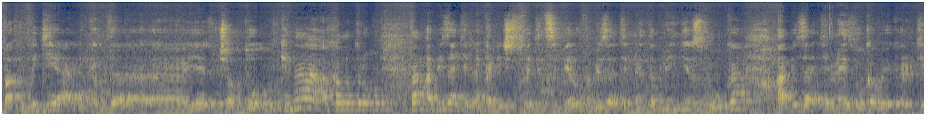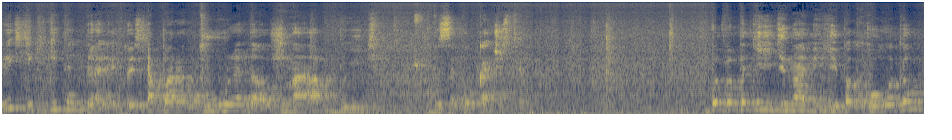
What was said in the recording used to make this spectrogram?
в, в идеале, когда э, я изучал долгу кино холотроп, там обязательно количество децибелов, обязательное давление звука, обязательные звуковые характеристики и так далее. То есть аппаратура должна быть высококачественной. Вот, вот такие динамики под колокол,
